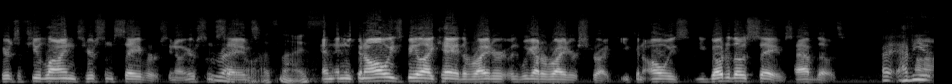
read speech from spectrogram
here's a few lines, here's some savers, you know, here's some Right. saves. Oh, that's nice. And then you can always be like, hey, the writer, we got a writer strike. You can always, you go to those saves, have those. Have you? Um,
